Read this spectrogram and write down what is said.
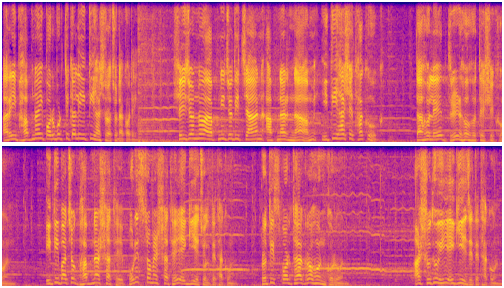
আর এই ভাবনাই পরবর্তীকালে ইতিহাস রচনা করে। সেই জন্য আপনি যদি চান আপনার নাম ইতিহাসে থাকুক, তাহলে দৃঢ় হতে শিখুন। ইতিবাচক ভাবনার সাথে, পরিশ্রমের সাথে এগিয়ে চলতে থাকুন। প্রতিস্পর্ধা গ্রহণ করুন। আর শুধুই এগিয়ে যেতে থাকুন।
